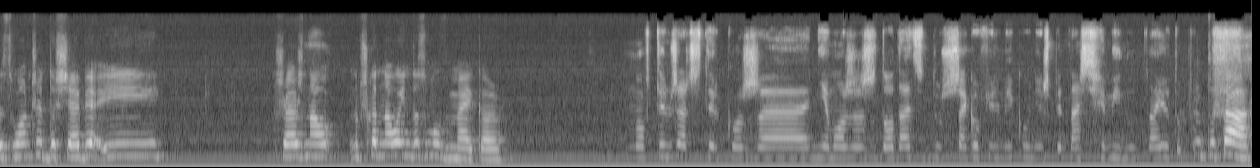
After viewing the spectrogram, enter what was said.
y, złączyć do siebie i Przecież na, na przykład na Windows Movie Maker. No w tym rzecz tylko, że nie możesz dodać dłuższego filmiku niż 15 minut na YouTube. No to tak.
